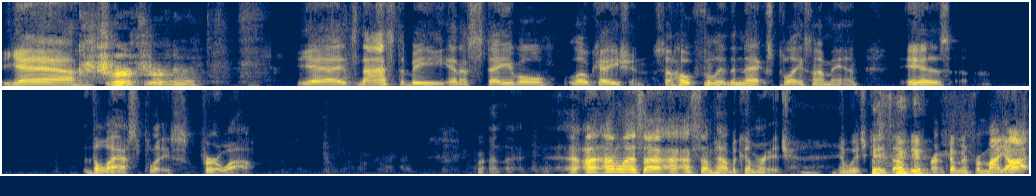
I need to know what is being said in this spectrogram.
yeah, Sure, sure. yeah, it's nice to be in a stable location. So hopefully Mm-hmm. the next place I'm in is the last place for a while. Uh, Unless I, I- somehow become rich, in which case I'll be coming from my yacht.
